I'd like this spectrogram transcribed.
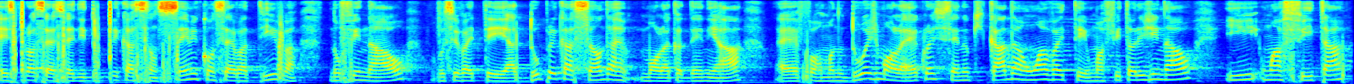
esse processo de duplicação semi-conservativa, no final você vai ter a duplicação da molécula de DNA é, formando duas moléculas, sendo que cada uma vai ter uma fita original e uma fita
